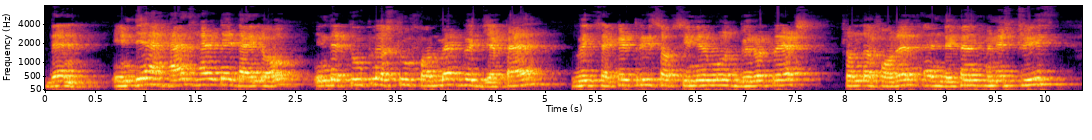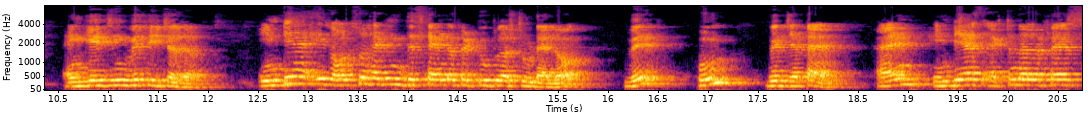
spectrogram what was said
Then India has had a dialogue in the 2 plus 2 format with Japan with secretaries of senior most bureaucrats from the foreign and defense ministries engaging with each other. India is also having this kind of a 2 plus 2 dialogue with whom? With Japan and India's external affairs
